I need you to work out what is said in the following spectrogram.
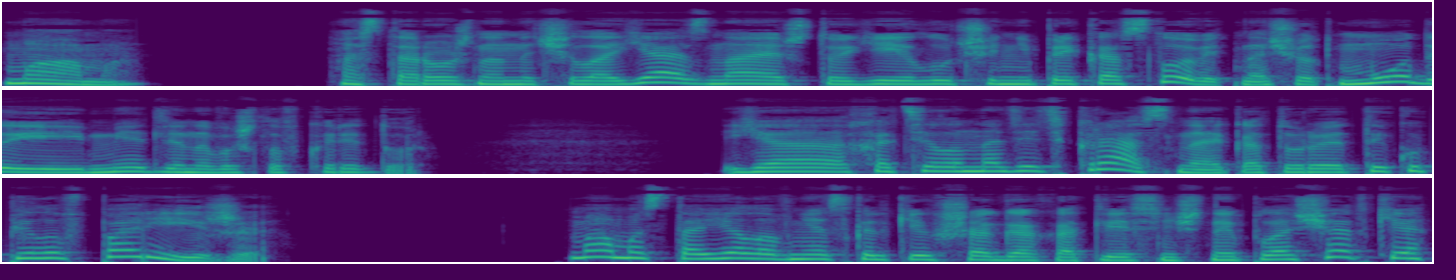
«Мама», — осторожно начала я, зная, что ей лучше не прикословить насчет моды, и медленно вышла в коридор. «Я хотела надеть красное, которое ты купила в Париже». Мама стояла в нескольких шагах от лестничной площадки,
